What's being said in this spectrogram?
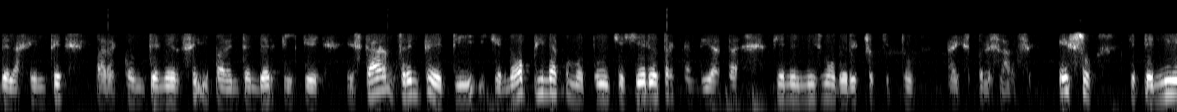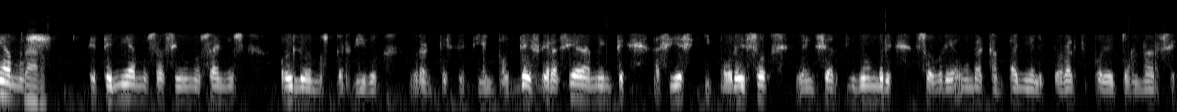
de la gente para contenerse y para entender que el que está enfrente de ti y que no opina como tú y que quiere otra candidata tiene el mismo derecho que tú a expresarse. Eso que teníamos. Teníamos hace unos años hoy lo hemos perdido durante este tiempo. Desgraciadamente así es y por eso la incertidumbre sobre una campaña electoral que puede tornarse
